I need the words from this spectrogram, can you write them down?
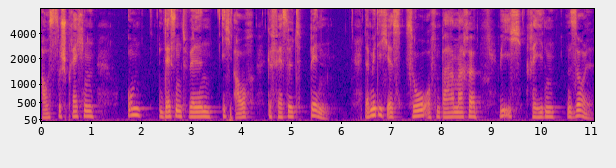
auszusprechen, um dessen Willen ich auch gefesselt bin, damit ich es so offenbar mache, wie ich reden soll.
